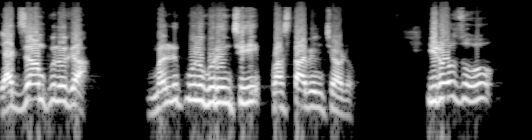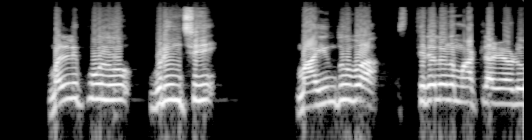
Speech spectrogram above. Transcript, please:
ఎగ్జాంపుల్గా మల్లెపూలు గురించి ప్రస్తావించాడు. ఈరోజు మల్లెపూలు గురించి మా హిందువ స్త్రీలను మాట్లాడాడు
